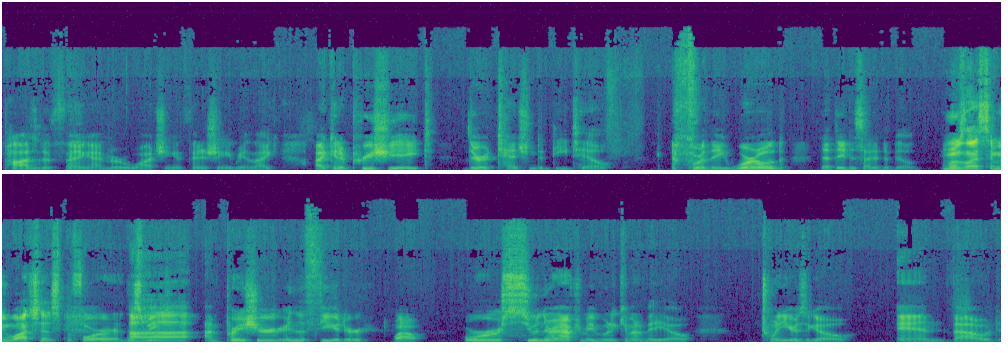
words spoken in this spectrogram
positive thing I remember watching and finishing it being like, I can appreciate their attention to detail for the world that they decided to build. When was the last time you watched this before this week? Uh, I'm pretty sure in the theater Wow. or soon thereafter, maybe when it came out on video 20 years ago, and vowed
